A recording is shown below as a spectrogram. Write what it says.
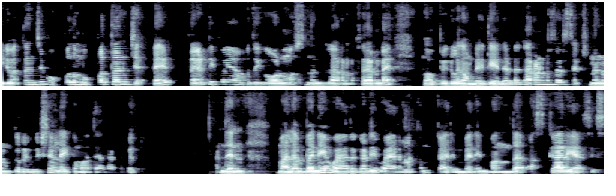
ഇരുപത്തഞ്ച് മുപ്പത് മുപ്പത്തഞ്ച് തേർട്ടി ഫൈവ് ആകുമ്പോഴത്തേക്ക് ഓൾമോസ്റ്റ് നിങ്ങൾക്ക് കറണ്ട് അഫയറിന്റെ ടോപ്പിക്കുകൾ കംപ്ലീറ്റ് ചെയ്തിട്ട് കറണ്ട് അഫയർ സെക്ഷനെ നമുക്ക് റിവിഷനിലേക്ക് മാറ്റാനായിട്ട് പറ്റും. ദെൻ മലമ്പനി വയറുകടി വയറിളക്കം കരിമ്പനി മന്ത് അസ്കാരിയാസിസ്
